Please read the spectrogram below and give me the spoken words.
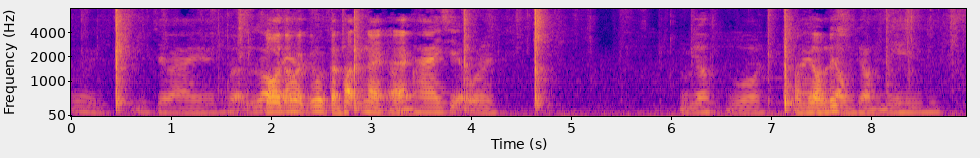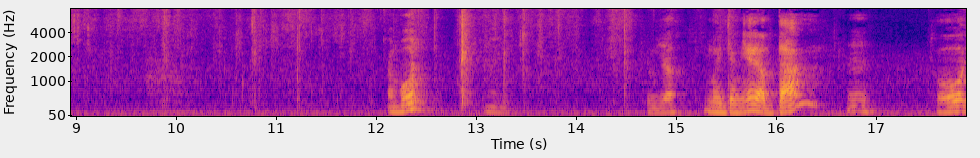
Ui, đi chơi bài vợ cứ rồi. gọi nó phải cứ cẩn thận này. Đấy. ẩm 2 triệu này. Đủ rồi. Ẩm ẩm đi. đồng ẩm đi. Ẩm bốn. Đủ chưa? Mình chẳng nhẽ là ẩm tám. Ừ. thôi.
